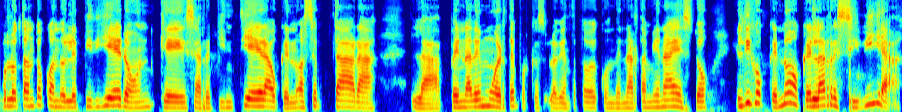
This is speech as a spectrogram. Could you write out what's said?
Por lo tanto, cuando le pidieron que se arrepintiera o que no aceptara la pena de muerte, porque lo habían tratado de condenar también a esto, él dijo que no, que él la recibía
